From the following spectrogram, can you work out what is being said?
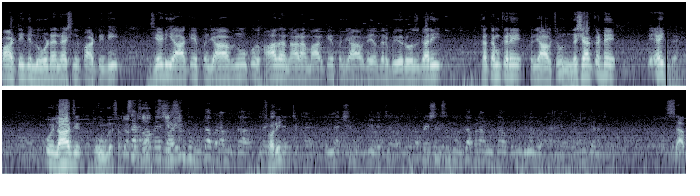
ਪਾਰਟੀ ਦੀ ਲੋੜ ਹੈ, ਨੈਸ਼ਨਲ ਪਾਰਟੀ ਦੀ ਜਿਹੜੀ ਆ ਕੇ ਪੰਜਾਬ ਨੂੰ ਕੋਈ ਹਾਹ ਦਾ ਨਾਰਾ ਮਾਰ ਕੇ ਪੰਜਾਬ ਦੇ ਅੰਦਰ ਬੇਰੋਜ਼ਗਾਰੀ ਖਤਮ ਕਰੇ ਪੰਜਾਬ ਚੋਂ ਨਸ਼ਾ ਕੱਢੇ ਤੇ ਇਹ ਕੋਈ ਇਲਾਜ ਹੋਊਗਾ ਸਭ ਸਰ ਆਪਰੇਸ਼ਨ ਸੰਦੂਰ ਦਾ ਬੜਾ ਮੁੱਦਾ election Sorry? ਦੇ ਵਿੱਚ ਉਠਾਇਆ ਇਲੈਕਸ਼ਨ ਦੇ ਵਿੱਚ ਆਪਰੇਸ਼ਨ ਸੰਦੂਰ ਦਾ ਬੜਾ ਮੁੱਦਾ ਵਿਰੋਧੀਆਂ ਨੇ ਉਠਾਇਆ ਹੈ। ਕੀ ਕਹਿਣਾ ਚਾਹੋਗੇ ਸਭ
